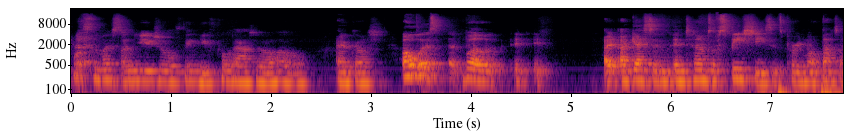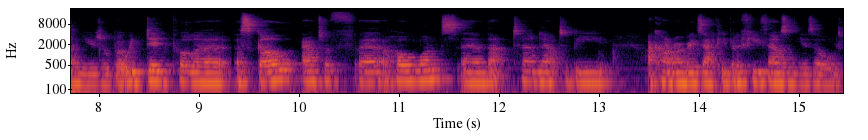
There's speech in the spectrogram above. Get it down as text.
What's the most unusual thing you've pulled out of a hole? Oh gosh. Oh well, it, it, I, I guess in, in terms of species, it's probably not that unusual. But we did pull a, a skull out of uh, a hole once, and that turned out to be I can't remember exactly, but a few thousand years old.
